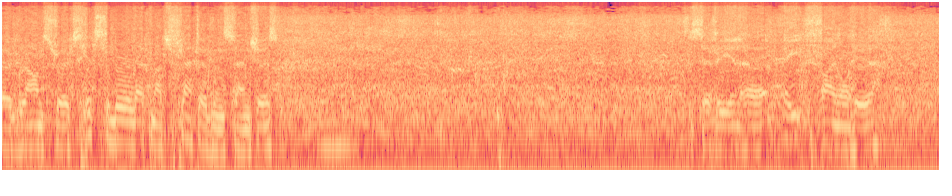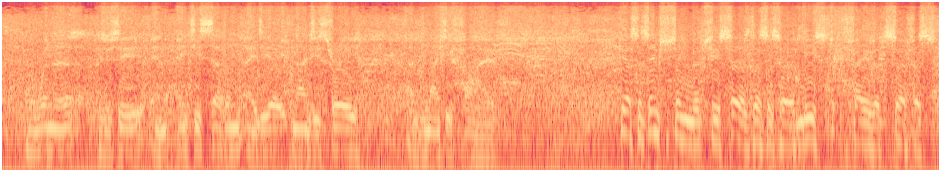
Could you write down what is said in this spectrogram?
uh, ground strokes, hits the ball that much flatter than Sanchez. Steffi in her eighth final here. A winner, as you see, in 87, 88, 93 and 95. Yes, it's interesting that she says this is her least favourite surface,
